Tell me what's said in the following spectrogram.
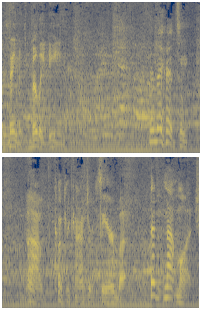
His name is Billy Dean. And they had some uh, country concerts here, but not much.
